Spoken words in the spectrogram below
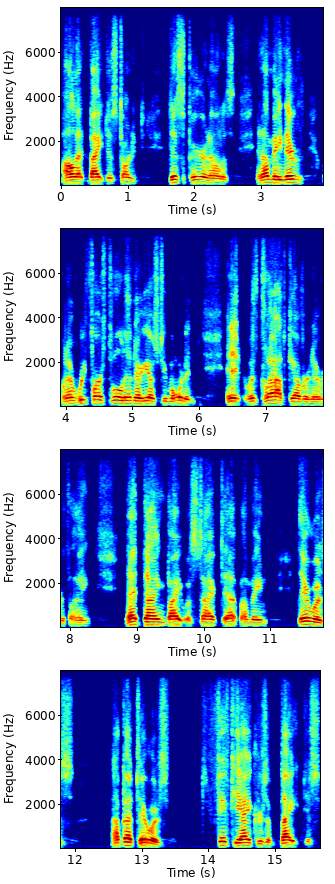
All that bait just started disappearing on us. And I mean, there whenever we first pulled in there yesterday morning, and it with cloud cover and everything, that dang bait was stacked up. I mean, there was, I bet there was 50 acres of bait just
